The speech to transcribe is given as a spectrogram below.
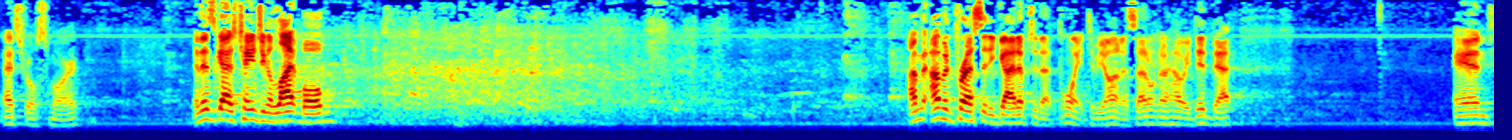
That's real smart. And this guy's changing a light bulb. I'm, I'm impressed that he got up to that point, to be honest. I don't know how he did that. And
